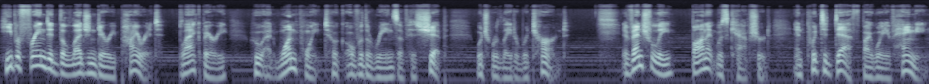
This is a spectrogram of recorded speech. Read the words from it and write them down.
He befriended the legendary pirate, Blackbeard, who at one point took over the reins of his ship, which were later returned. Eventually, Bonnet was captured and put to death by way of hanging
